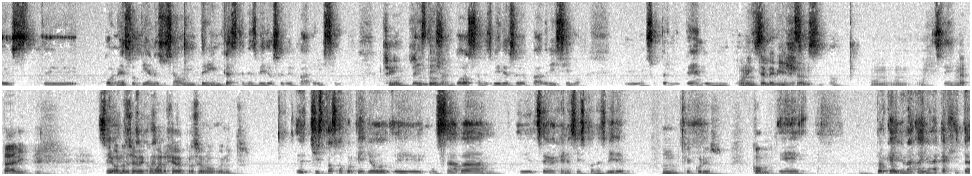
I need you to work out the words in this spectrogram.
este con eso tienes, o sea, un Dreamcast en ese video se ve padrísimo. un PlayStation 2 en ese video se ve padrísimo. Un Super Nintendo, un, un, Intellivision, un, un, Atari. Sí, o no se ve como RGB, pero se ve muy bonito. es chistoso porque yo eh, usaba el Sega Genesis con S-Video. Mm, qué curioso. ¿Cómo? Eh, porque hay una, hay una cajita.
